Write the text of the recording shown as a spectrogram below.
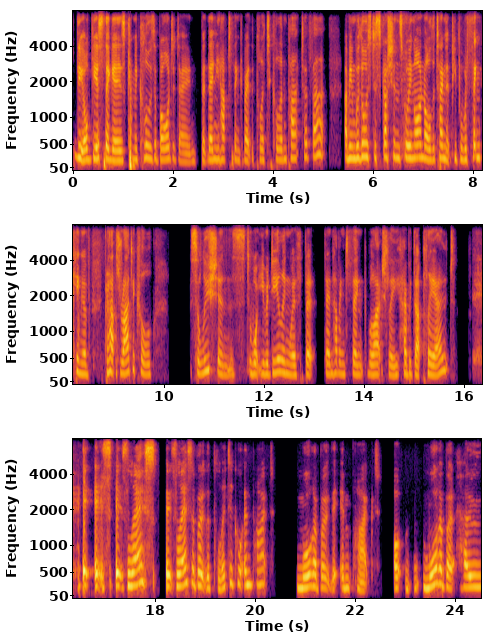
The obvious thing is, can we close a border down? But then you have to think about the political impact of that. I mean, were those discussions going on all the time that people were thinking of perhaps radical solutions to what you were dealing with, but then having to think, well, actually, how would that play out? It, it's it's less it's less about the political impact, more about the impact, or more about how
